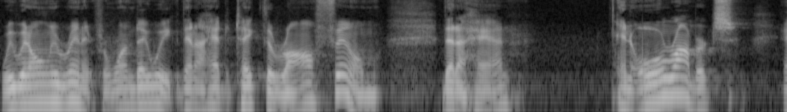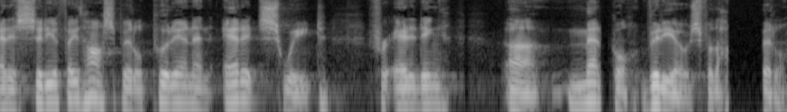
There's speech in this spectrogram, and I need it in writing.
We would only rent it for one day a week. Then I had to take the raw film that I had, and Oral Roberts at his City of Faith Hospital put in an edit suite for editing uh, medical videos for the hospital.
